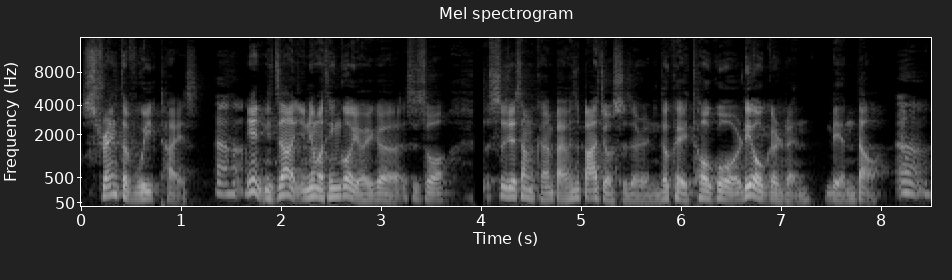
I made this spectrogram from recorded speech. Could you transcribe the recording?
Strength of weak ties，因为你知道，你有没有听过有一个是说，世界上可能百分之八九十的人，你都可以透过六个人连到，嗯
